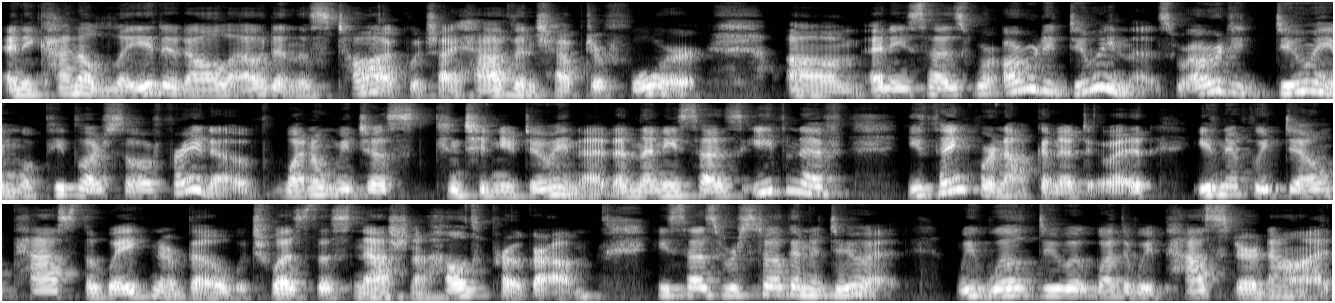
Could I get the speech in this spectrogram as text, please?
and he kind of laid it all out in this talk which i have in chapter four. Um, and he says we're already doing this. We're already doing what people are so afraid of. Why don't we just continue doing it? And then he says even if you think we're not going to do it even if we don't pass the wagner bill which was this national health program he says we're still still going to do it. We will do it whether we pass it or not.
